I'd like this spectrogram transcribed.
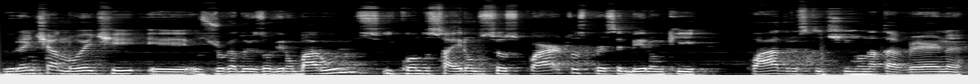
durante a noite eh, os jogadores ouviram barulhos e quando saíram dos seus quartos perceberam que quadros que tinham na taverna,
